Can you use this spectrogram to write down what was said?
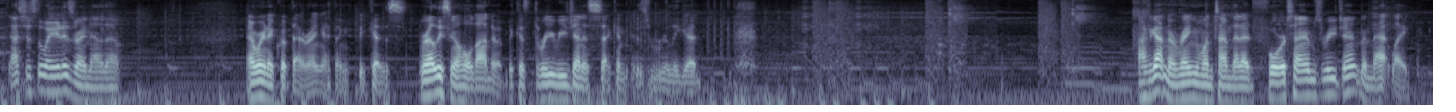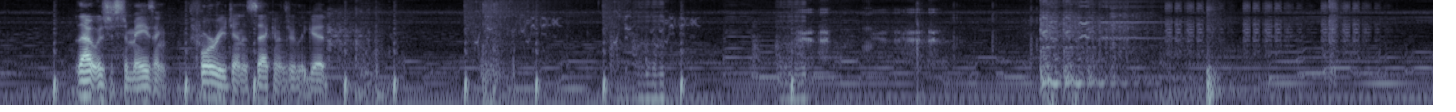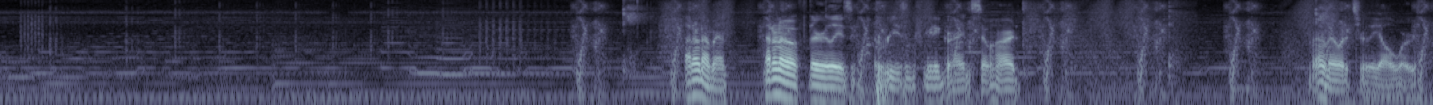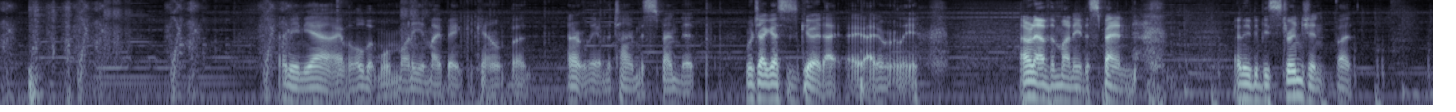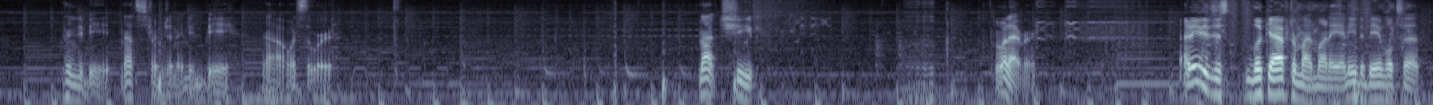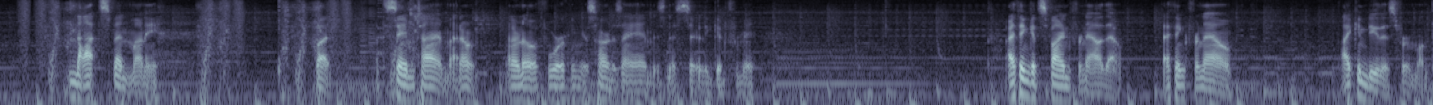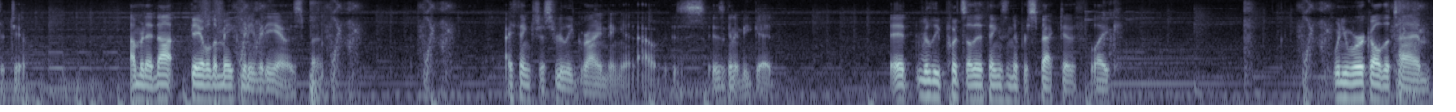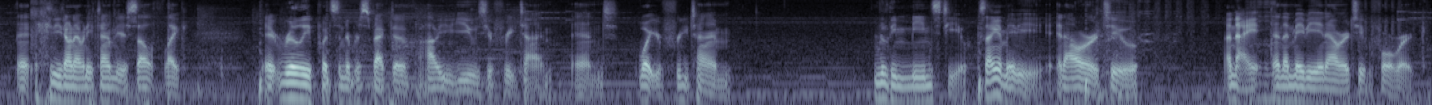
That's just the way it is right now, though. And we're going to equip that ring, I think, because... We're at least going to hold on to it, because 3 regen a second is really good. I've gotten a ring one time that had 4 times regen, and that, like... That was just amazing. 4 regen a second is really good. I don't know, man. I don't know if there really is a reason for me to grind so hard. I don't know what it's really all worth. I mean, yeah, I have a little bit more money in my bank account, but I don't really have the time to spend it. Which I guess is good. I, I, I don't really... I don't have the money to spend. I need to be stringent, but... I need to be... Not stringent, I need to be... Oh, what's the word? Not cheap, Whatever. I need to just look after my money. I need to be able to not spend money. But at the same time, I don't I don't know if working as hard as I am is necessarily good for me. I think it's fine for now though. I think for now I can do this for a month or two. I'm gonna not be able to make many videos, but I think just really grinding it out is, is gonna be good it really puts other things into perspective. Like when you work all the time and you don't have any time to yourself, like it really puts into perspective how you use your free time and what your free time really means to you. Because I get maybe an hour or two a night, and then maybe an hour or two before work.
